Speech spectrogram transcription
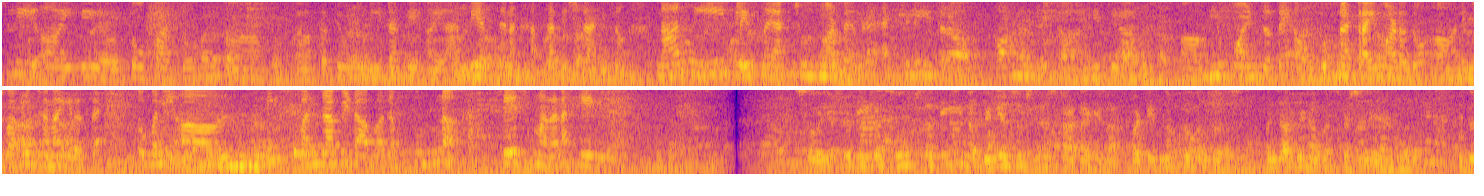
ಆ್ಯಕ್ಚುಲಿ ಇಲ್ಲಿ ಸೋಫಾಸು ಪ್ರತಿಯೊಂದು ನೀಟಾಗಿ ಆ್ಯಂಬಿಯನ್ಸೇ ನಂಗೆ ಸಖತ್ ಇಷ್ಟ ಆಗಿದ್ದು. ನಾನು ಈ ಪ್ಲೇಸ್ನ ಯಾಕೆ ಚೂಸ್ ಮಾಡಿದೆ ಅಂದರೆ ಆ್ಯಕ್ಚುಲಿ ಈ ಥರ ಕಾರ್ನರ್ಲಿ ಈ ಥರ ವ್ಯೂ ಪಾಯಿಂಟ್ ಜೊತೆ ಫುಡ್ನ ಟ್ರೈ ಮಾಡೋದು ನಿಜವಾಗ್ಲೂ ಚೆನ್ನಾಗಿರುತ್ತೆ. ಸೊ ಬನ್ನಿ ಸಿನ್ಸ್ ಪಂಜಾಬಿ ಡಾಬಾದ ಫುಡ್ನ ಟೇಸ್ಟ್ ಮಾಡೋಣ ಹೇಗಿದೆ? ಸೊ ಯೂಶ್ವಲಿ ಈಗ ಸೂಪ್ಸ್ ಅಲ್ಲಿ ನಮ್ದು ಇಂಡಿಯನ್ ಸೂಪ್ಸ್ ಇನ್ನೂ ಸ್ಟಾರ್ಟ್ ಆಗಿಲ್ಲ ಬಟ್ ಇದು ನಮ್ಮದು ಒಂದು ಪಂಜಾಬಿ ಡಾಬಾ ಸ್ಪೆಷಲಿ ಹೇಳ್ಬೋದು. ಇದು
